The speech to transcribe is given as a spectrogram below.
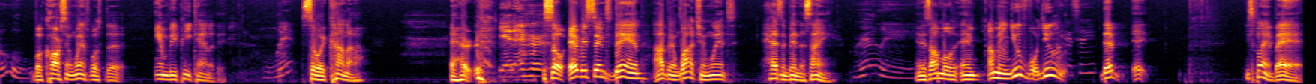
Ooh, But Carson Wentz was the MVP candidate. what? So it kind of it hurt. Yeah, that hurt. so ever since then, I've been watching Wentz hasn't been the same. Really? And it's almost and I mean you've you that it he's playing bad.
